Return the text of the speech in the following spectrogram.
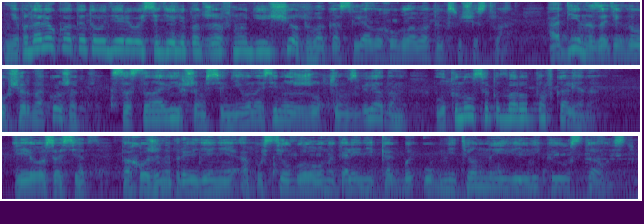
Неподалеку от этого дерева сидели, поджав ноги, еще два костлявых угловатых существа. Один из этих двух чернокожих, с остановившимся невыносимо жутким взглядом, уткнулся подбородком в колено – и его сосед, похожий на привидение, опустил голову на колени, как бы угнетенный великой усталостью.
